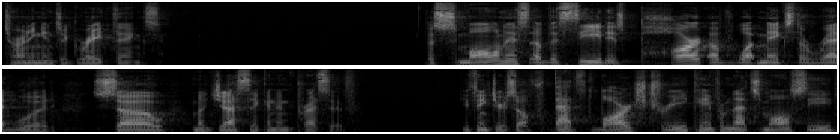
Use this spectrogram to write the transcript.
turning into great things. The smallness of the seed is part of what makes the redwood so majestic and impressive. You think to yourself, that large tree came from that small seed?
